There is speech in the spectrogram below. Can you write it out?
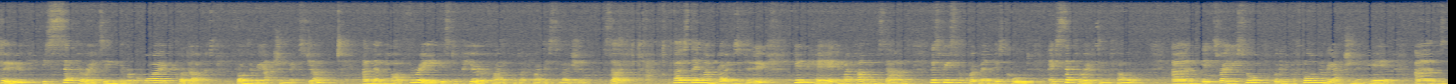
two is separating the required product from the reaction mixture. And then part three is to purify the product by distillation. So, first thing I'm going to do, in here, in my clamp and stand, this piece of equipment is called a separating funnel. And it's very useful. We're going to perform the reaction in here and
